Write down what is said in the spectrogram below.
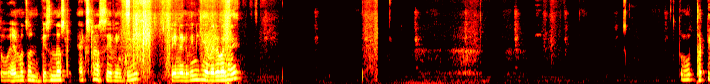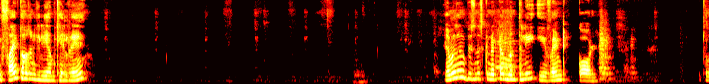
तो Amazon business extra saving quiz spin and win की अवेलेबल है। तो थर्टी फाइव थाउज़ेंड के लिए हम खेल रहे हैं। Amazon Business Connect monthly event called तो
